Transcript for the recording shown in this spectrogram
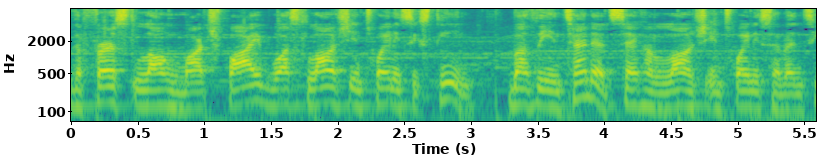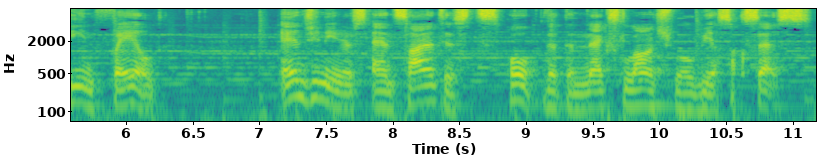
The first Long March 5 was launched in 2016, but the intended second launch in 2017 failed. Engineers and scientists hope that the next launch will be a success.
